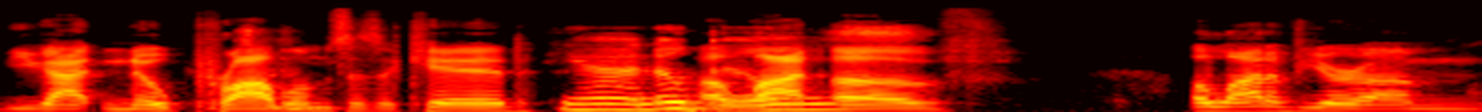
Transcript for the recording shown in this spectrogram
you got no problems as a kid. Yeah, no a lot of a lot of your um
